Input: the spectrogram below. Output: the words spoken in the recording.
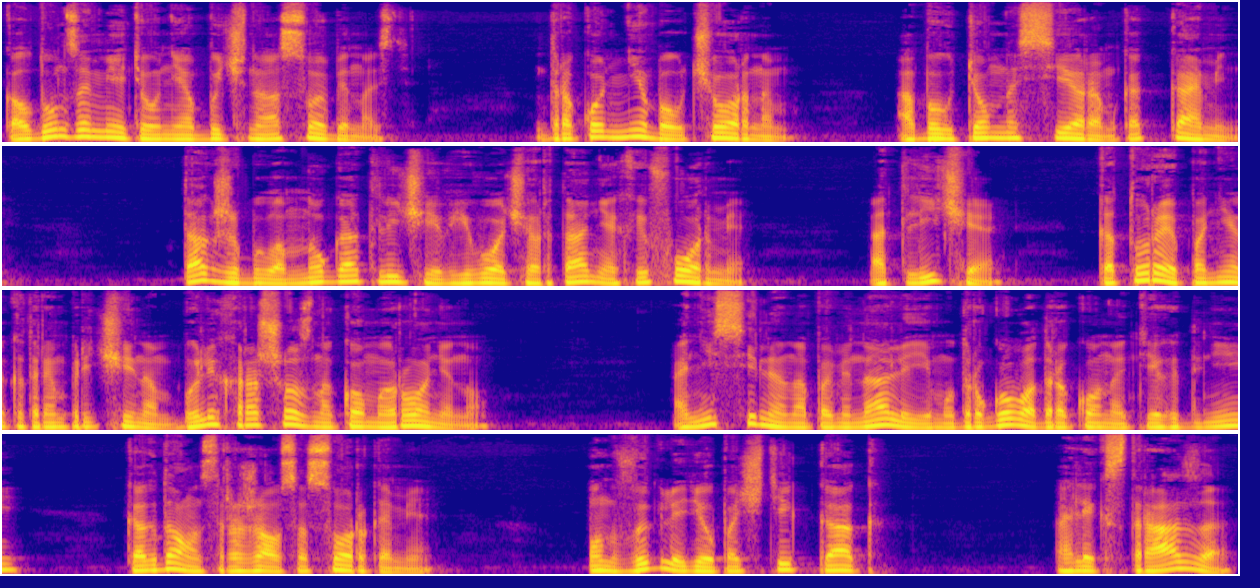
колдун заметил необычную особенность. Дракон не был черным, а был темно-серым, как камень. Также было много отличий в его очертаниях и форме. Отличия, которые по некоторым причинам были хорошо знакомы Ронину. Они сильно напоминали ему другого дракона тех дней, когда он сражался с орками. Он выглядел почти как... Алекстраза?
